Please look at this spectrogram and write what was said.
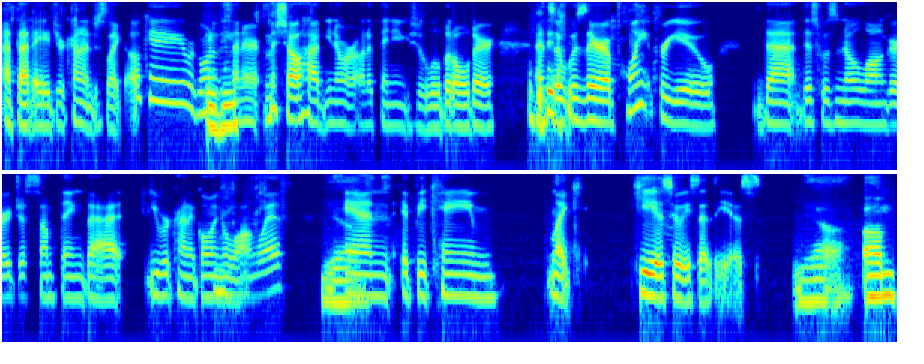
at that age, you're kind of just like, okay, we're going to the Mhm. center. Michelle had you know her own opinion. She's a little bit older, and so was there a point for you that this was no longer just something that you were kind of going along with, yeah and it became like he is who he says he is. Yeah. Um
